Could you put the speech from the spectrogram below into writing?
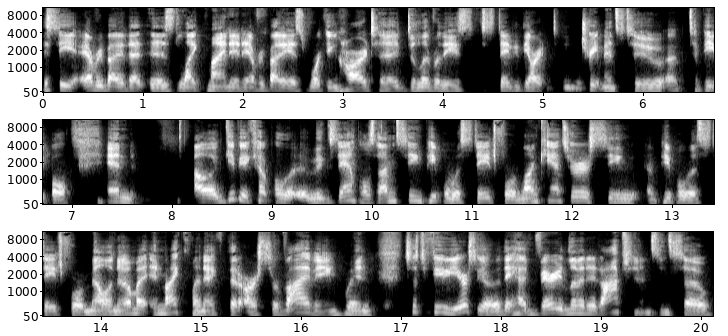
to see everybody that is like-minded, everybody is working hard to deliver these state-of-the-art mm-hmm. treatments to uh, to people. And I'll give you a couple of examples. I'm seeing people with stage four lung cancer, seeing uh, people with stage four melanoma in my clinic that are surviving when just a few years ago they had very limited options. And so,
